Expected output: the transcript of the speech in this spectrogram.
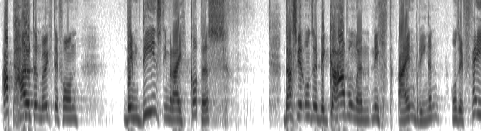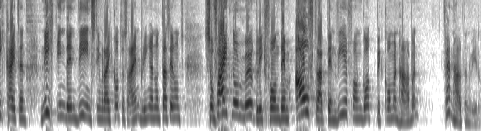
abhalten möchte von dem Dienst im Reich Gottes, dass wir unsere Begabungen nicht einbringen, unsere Fähigkeiten nicht in den Dienst im Reich Gottes einbringen und dass er uns so weit nur möglich von dem Auftrag, den wir von Gott bekommen haben, fernhalten will.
